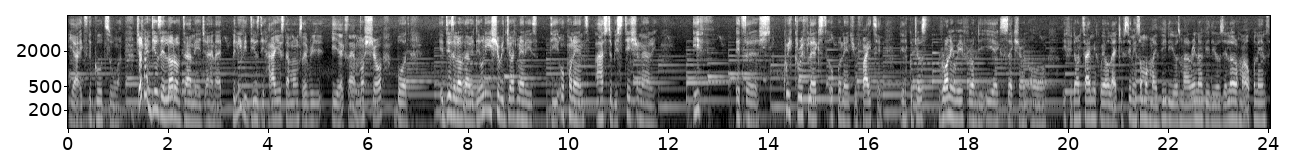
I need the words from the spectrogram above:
yeah it's the go-to one. Judgment deals a lot of damage and i believe it deals the highest amongst every ex i am not sure but it deals a lot of damage. The only issue with judgment is the opponent has to be stationary. If it's a quick reflex opponent you're fighting they could just run away from the ex section or if you don't time it well like you've seen in some of my videos my arena videos a lot of my opponents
